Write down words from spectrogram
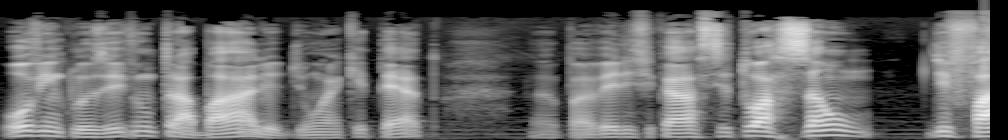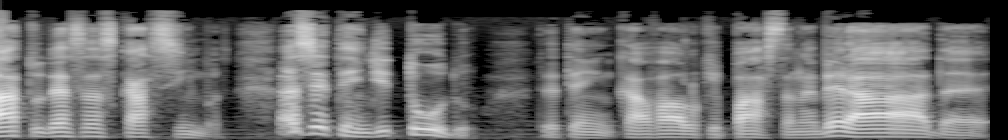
Houve inclusive um trabalho de um arquiteto né, para verificar a situação de fato dessas cacimbas. Aí você tem de tudo. Você tem cavalo que pasta na beirada,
